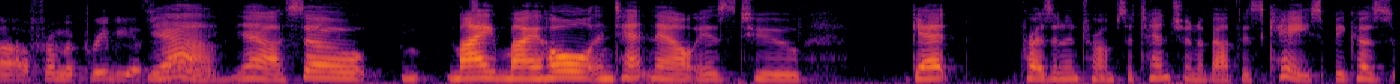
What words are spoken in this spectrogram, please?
uh, from a previous Yeah, rally. yeah. So my my whole intent now is to get President Trump's attention about this case because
